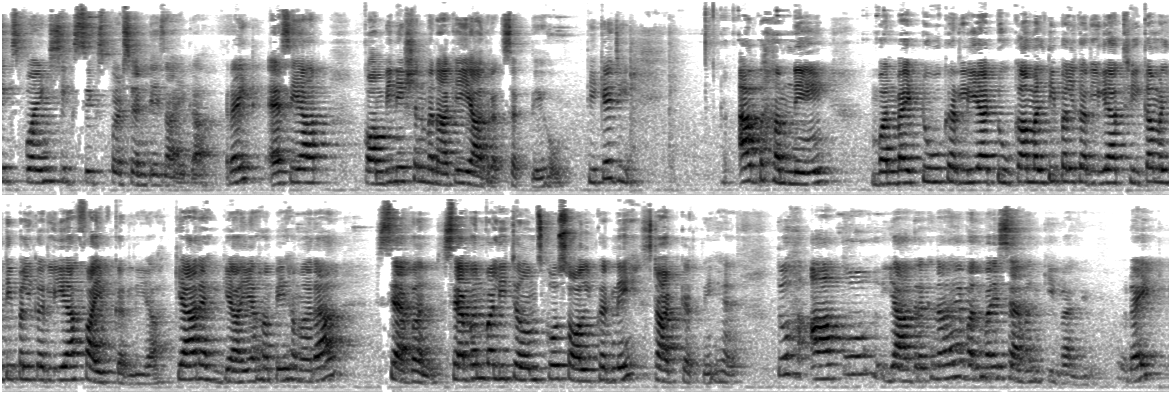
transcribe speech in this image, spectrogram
6.66 परसेंटेज आएगा राइट ऐसे आप कॉम्बिनेशन बना के याद रख सकते हो। ठीक है जी? अब हमने वन बाई टू कर लिया टू का मल्टीपल कर लिया थ्री का मल्टीपल कर लिया फाइव कर लिया। क्या रह गया यहाँ पे हमारा? सेवन सेवन वाली टर्म्स को सॉल्व करने स्टार्ट करते हैं। तो आपको याद रखना है वन बाई सेवन की वैल्यू राइट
